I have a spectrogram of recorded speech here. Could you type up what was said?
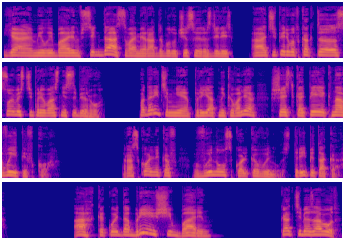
«Я, милый барин, всегда с вами рада буду часы разделить, а теперь вот как-то совести при вас не соберу. Подарите мне, приятный кавалер, шесть копеек на выпивку». Раскольников вынул, сколько вынулось, три пятака. «Ах, какой добреющий барин!» «Как тебя зовут?»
